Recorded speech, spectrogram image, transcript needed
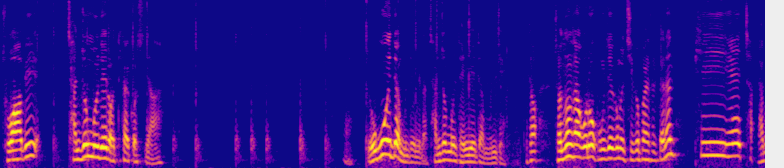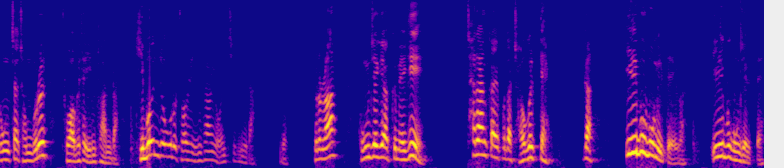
조합이 잔존물 대위를 어떻게 할 것이냐. 네, 요거에 대한 문제입니다. 잔존물 대위에 대한 문제. 그래서 전손사고로 공제금을 지급했을 때는 피해 자, 동차 전부를 조합에서 인수한다. 기본적으로 조합에서 인수하는 게 원칙입니다. 네. 그러나 공제계약 금액이 차량가액보다 적을 때, 그러니까 일부 보험일 때 이걸 일부 공제일 때.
